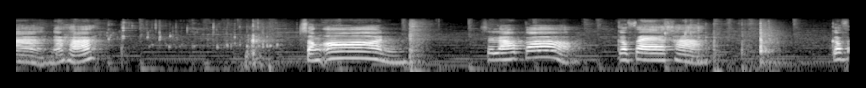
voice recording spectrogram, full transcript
มานะคะสองออน เสร็จแล้วก็ กาแฟค่ะ กาแฟ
